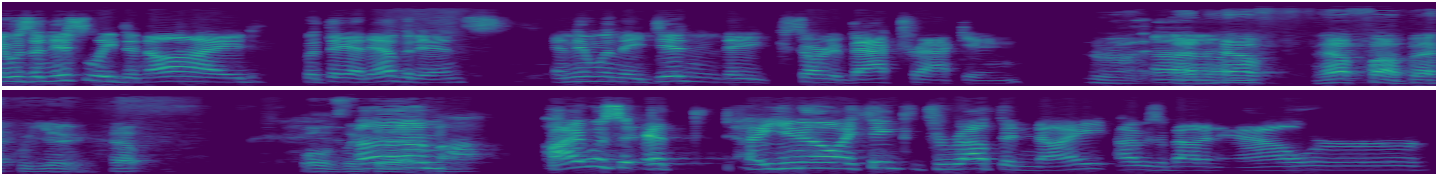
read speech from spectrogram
it was initially denied, but they had evidence. And then when they didn't, they started backtracking. Right. and Um, how how far back were you? How what was the gap? Um, I was at uh, you know I think throughout the night I was about an hour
